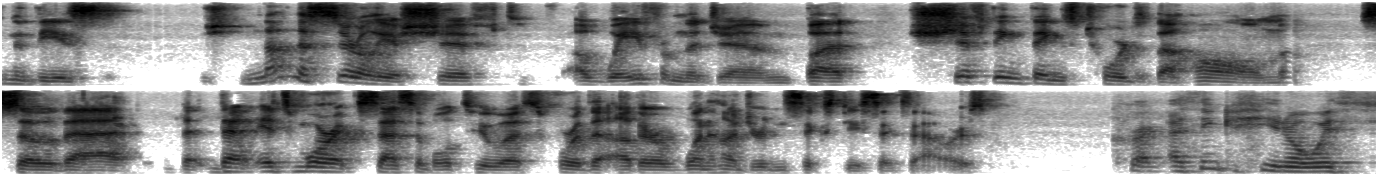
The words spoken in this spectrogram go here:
these not necessarily a shift away from the gym, but shifting things towards the home so that, that, that it's more accessible to us for the other 166 hours. Correct. I think you know with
